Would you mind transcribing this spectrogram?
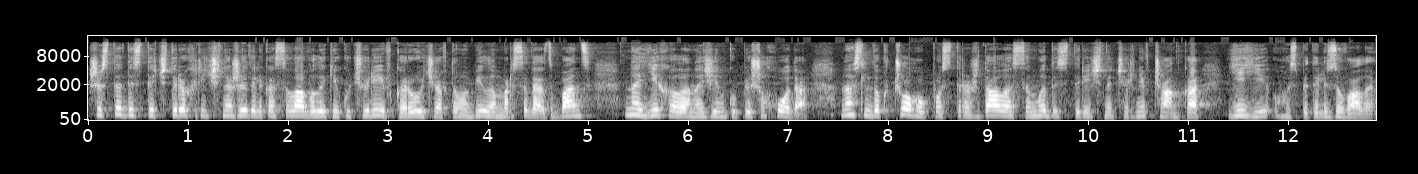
64-річна жителька села Великий Кучурів, керуючи автомобілем Mercedes-Benz, наїхала на жінку пішохода, внаслідок чого постраждала 70-річна чернівчанка. Її госпіталізували.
